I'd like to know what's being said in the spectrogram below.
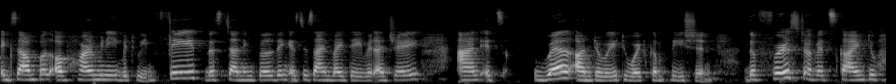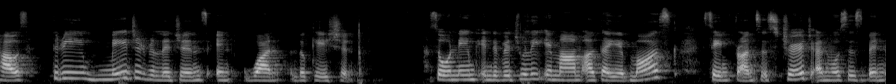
example of harmony between faith. The stunning building is designed by David Adjaye and it's well underway toward completion. The first of its kind to house three major religions in one location. So, named individually Imam Al Tayyib Mosque, St. Francis Church, and Moses bin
